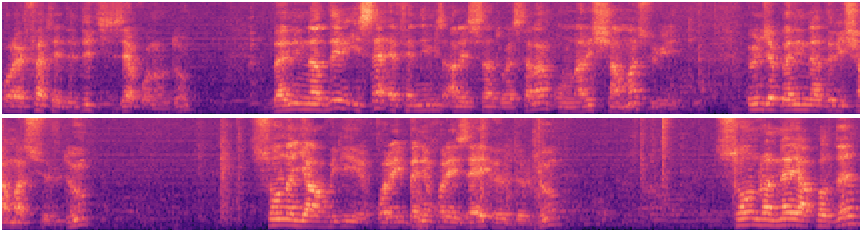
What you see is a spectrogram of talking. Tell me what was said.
Oraya fethedildi, cizye konuldu. Beni Nadir ise Efendimiz Aleyhisselatü Vesselam onları Şam'a sürgün etti. Önce Beni Nadir'i Şam'a sürdü. Sonra Yahudi Beni Kureyze'yi öldürdü. Sonra ne yapıldı?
